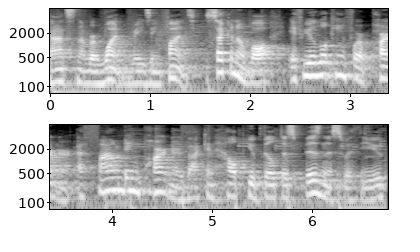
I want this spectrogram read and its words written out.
That's number one, raising funds. Second of all, if you're looking for a partner, a founding partner that can help you build this business with you,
